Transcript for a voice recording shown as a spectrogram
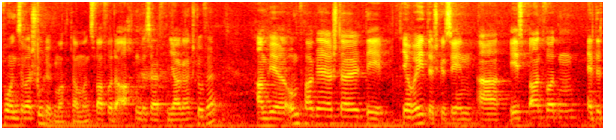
vor unserer Schule gemacht haben, und zwar vor der 8. bis 11. Jahrgangsstufe haben wir Umfrage erstellt, die theoretisch gesehen äh, es beantworten hätte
